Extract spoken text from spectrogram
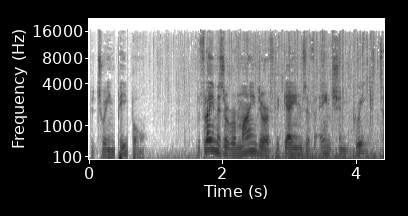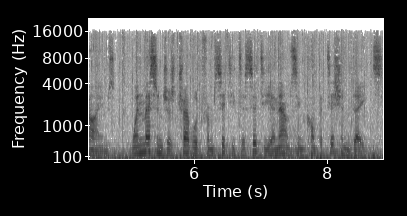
between people. The flame is a reminder of the games of ancient Greek times, when messengers travelled from city to city announcing competition dates,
